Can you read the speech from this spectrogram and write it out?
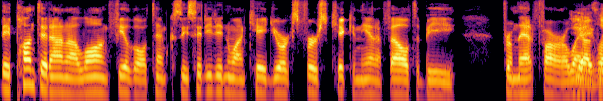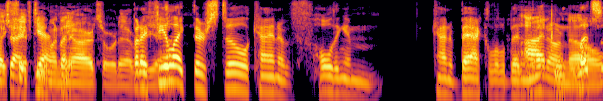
they punted on a long field goal attempt because he said he didn't want Cade York's first kick in the NFL to be from that far away. Yeah, like 51 get, yards or whatever. But I yeah. feel like they're still kind of holding him kind of back a little bit. I don't know. Let's,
